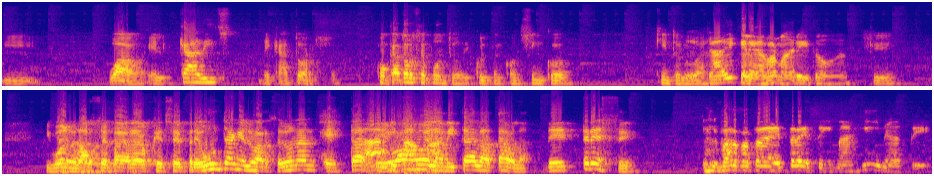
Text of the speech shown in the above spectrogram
Y, wow, el Cádiz de 14 con 14 puntos, disculpen, con 5 quinto lugar. Cádiz que le ganó al Madrid y todo, ¿eh? Sí. Y bueno, para los que se preguntan, el Barcelona está ah, debajo de la mitad de la tabla, de 13. El Barça está de 13, imagínate.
